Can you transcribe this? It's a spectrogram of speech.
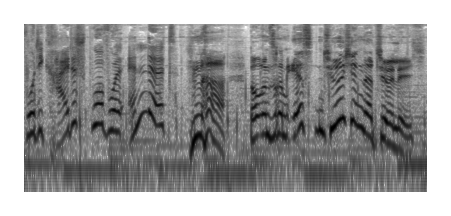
Wo die Kreidespur wohl endet? Na, bei unserem ersten Türchen natürlich.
